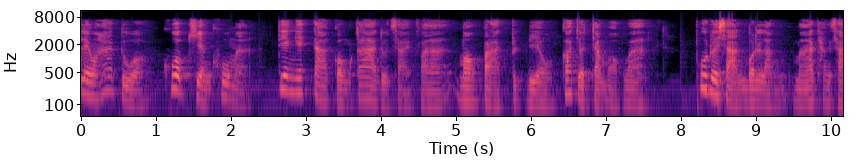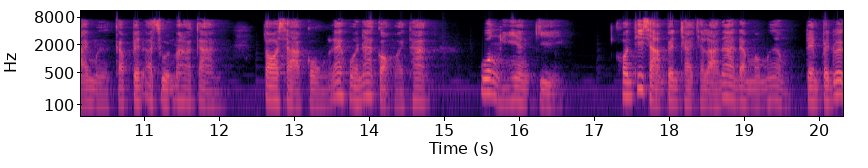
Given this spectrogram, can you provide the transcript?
เร็วห้าตัว ควบเคียงคู่มา ตี้ยงเง็กตากลมกล้าดูดสายฟ้ามองปราดเดียวก็จดจำออกว่า ผู้โดยสารบนหลังม้าทางซ้ายมือกับเป็นอสูรมหาการตอสากงและหัวหน้าเกาะหอยทากอ้วงเฮียงกีคนที่สามเป็นชายชราหน้าดำมะเมื่อม เต็มไปด้วย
